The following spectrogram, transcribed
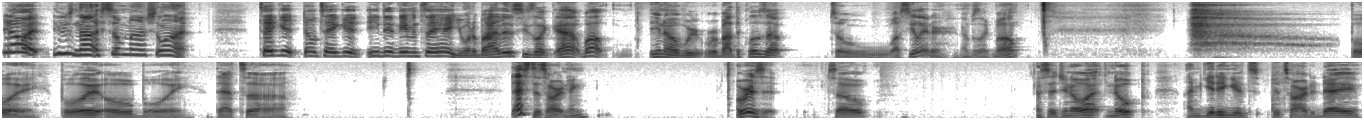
you know what? He was not so nonchalant. Take it, don't take it. He didn't even say, hey, you want to buy this? He's like, yeah, well, you know, we're, we're about to close up. So I'll see you later. And I was like, well, boy, boy, oh boy. That's, uh, that's disheartening. Or is it? So I said, you know what? Nope. I'm getting a guitar today.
